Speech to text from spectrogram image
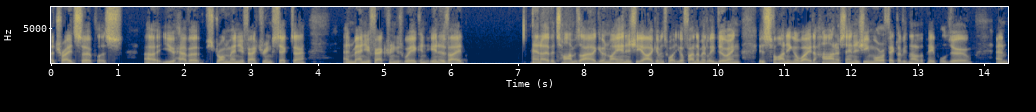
a trade surplus, uh, you have a strong manufacturing sector, and manufacturing is where you can innovate. And over time, as I argue in my energy arguments, what you're fundamentally doing is finding a way to harness energy more effectively than other people do, and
